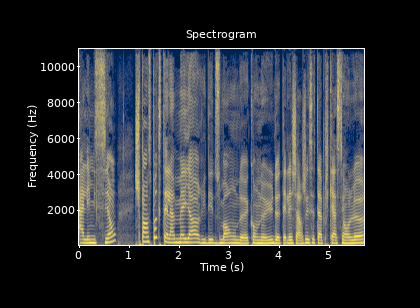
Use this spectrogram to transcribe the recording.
à l'émission. Je pense pas que c'était la meilleure idée du monde euh, qu'on a eu de télécharger cette application-là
